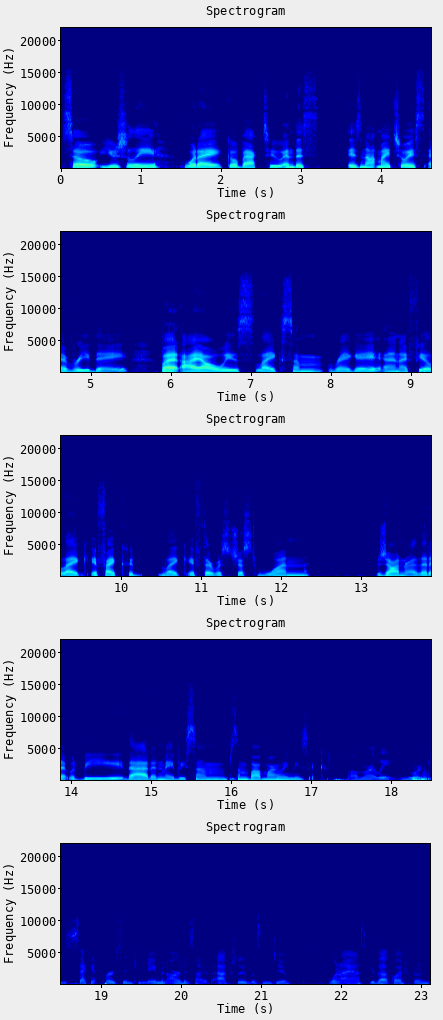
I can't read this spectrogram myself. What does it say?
so usually what i go back to and this is not my choice every day but i always like some reggae and i feel Mhm. like if i could like if there was just one genre that it would be that and maybe some some bob marley music Bob Marley, you are Mhm. the second person to name an artist I have actually listened to when I ask you that question.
